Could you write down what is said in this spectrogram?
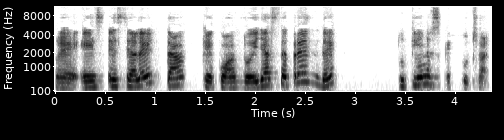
Eh, es ese alerta que cuando ella se prende, tú tienes que escuchar.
